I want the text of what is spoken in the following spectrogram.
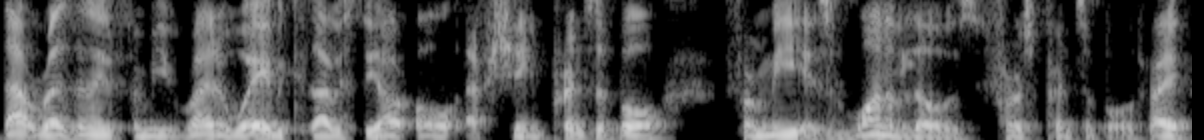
That resonated for me right away because obviously our old F shame principle for me is one of those first principles, right?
